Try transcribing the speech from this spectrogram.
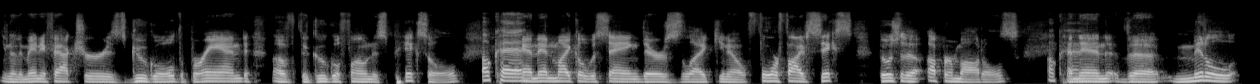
you know the manufacturer is google the brand of the google phone is pixel okay. and then michael was saying there's like you know four five six those are the upper models okay. and then the middle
